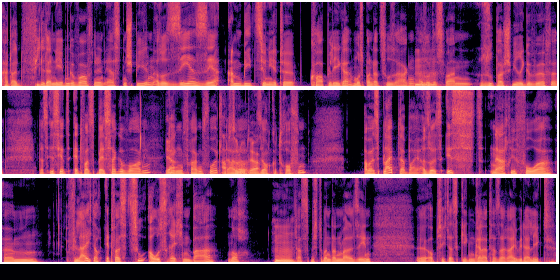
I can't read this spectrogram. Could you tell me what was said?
hat halt viel daneben geworfen in den ersten Spielen. Also sehr, sehr ambitionierte Korbleger, muss man dazu sagen. Mhm. Also das waren super schwierige Würfe. Das ist jetzt etwas besser geworden ja. gegen Frankfurt. Absolut, da hat er sie auch getroffen. Aber es bleibt dabei. Also es ist nach wie vor ähm, vielleicht auch etwas zu ausrechenbar noch. Mhm. Das müsste man dann mal sehen, äh, ob sich das gegen Galatasaray widerlegt.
